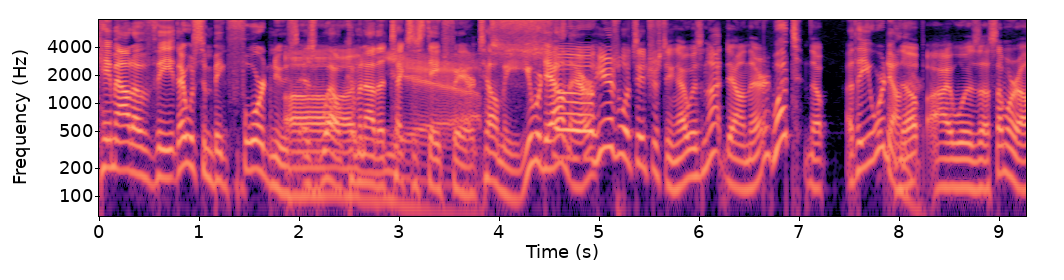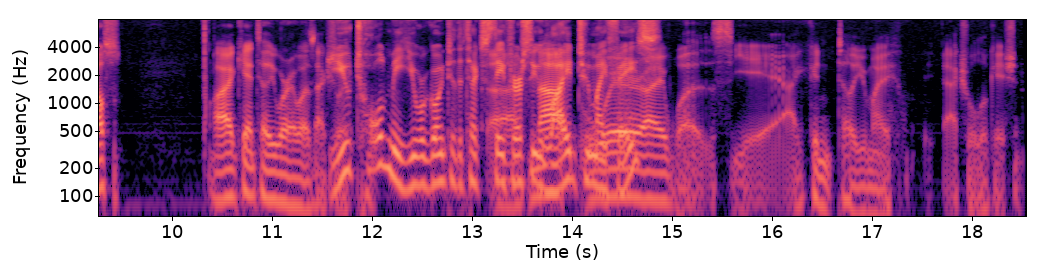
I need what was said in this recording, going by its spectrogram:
came out of the? There was some big Ford news as well coming out of the Texas State Fair. Tell me, you were down Uh, so there. here's what's interesting. I was not down there. What? Nope. I thought you were down Nope. I was uh, somewhere else. I can't tell you where I was actually. You told me you were going to the Texas State Fair, so you lied to my where face. I was. Yeah, I couldn't tell you my actual location.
